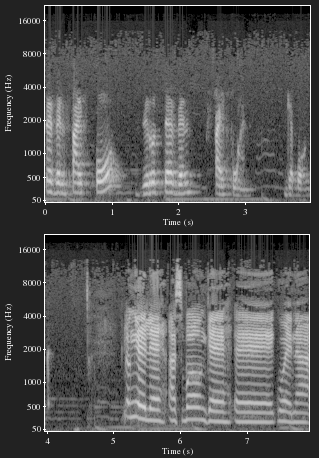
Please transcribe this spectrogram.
754 0751 ngiyabonga Kulungile asibonge eh kuwena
